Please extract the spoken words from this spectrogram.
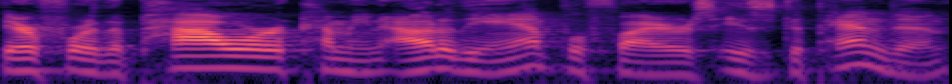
therefore the power coming out of the amplifiers is dependent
